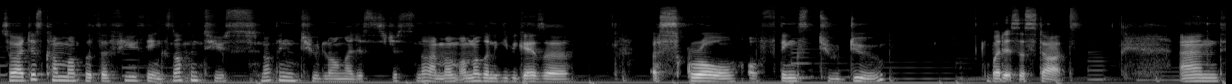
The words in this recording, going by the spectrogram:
so i just come up with a few things nothing too nothing too long i just just no i'm, I'm not going to give you guys a a scroll of things to do but it's a start. And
